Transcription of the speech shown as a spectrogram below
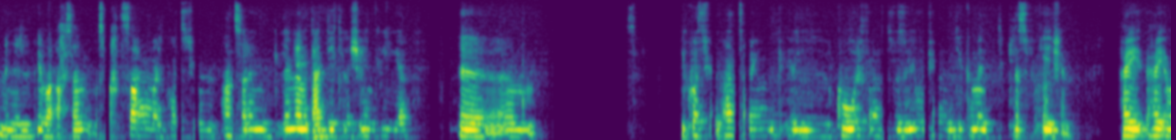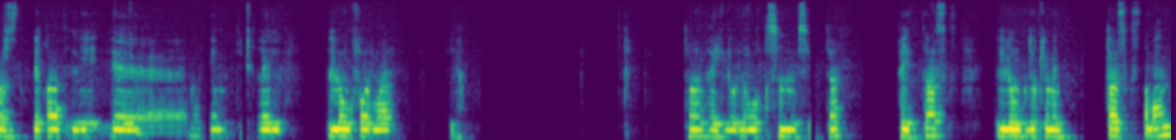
من ال paper أحسن بس باختصار هم ال question answering لأن أنا تعديت العشرين دقيقة. ال question answering ال co-reference resolution وال document classification هاي هاي أبرز التطبيقات اللي آه، ممكن تشتغل ال Longformer طبعا هي اللي هو قسم ستة. هي ال task ال long document tasks طبعا.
